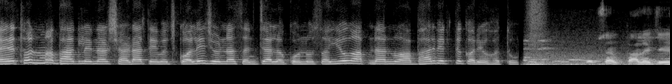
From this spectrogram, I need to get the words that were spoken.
મેરેથોનમાં ભાગ લેનાર શાળા તેમજ કોલેજોના સંચાલકોનો સહયોગ આપનારનો આભાર વ્યક્ત કર્યો હતો. સાહેબ, કાલે જે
